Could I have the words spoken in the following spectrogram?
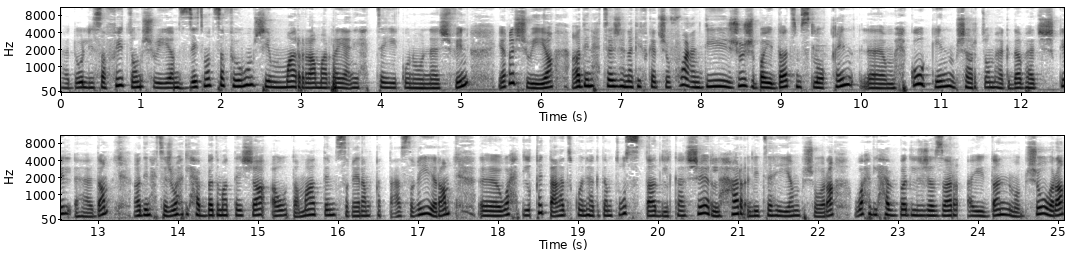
هادو اللي صفيتهم شوية من الزيت ما تصفيوهمش مرة مرة يعني حتى يكونوا ناشفين. يعني غير شوية غادي نحتاج هنا كيف كتشوفوا عندي جوج بيضات مسلوقين محكوكين بشرتهم هكذا بهذا الشكل هذا. غادي نحتاج واحد الحبة مطيشة أو طماطم صغيرة مقطعة صغيرة. أه واحد القطعة تكون هكذا متوسطة الكاشير الحر اللي حتى هي مبشورة. واحد الحبة الجزر أيضا مبشورة.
